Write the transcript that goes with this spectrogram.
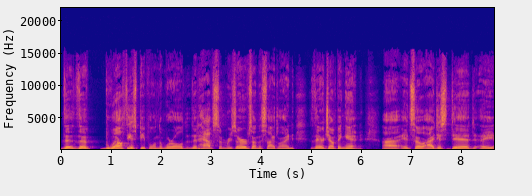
the the wealthiest people in the world that have some reserves on the sideline, they're jumping in. Uh, and so I just did a,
